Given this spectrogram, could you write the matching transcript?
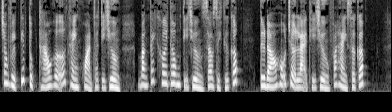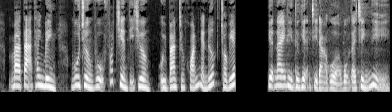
trong việc tiếp tục tháo gỡ thành khoản cho thị trường bằng cách khơi thông thị trường giao dịch thứ cấp, từ đó hỗ trợ lại thị trường phát hành sơ cấp. Bà Tạ Thanh Bình, vụ trưởng vụ phát triển thị trường, Ủy ban chứng khoán nhà nước cho biết. Hiện nay thì thực hiện chỉ đạo của Bộ Tài chính thì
